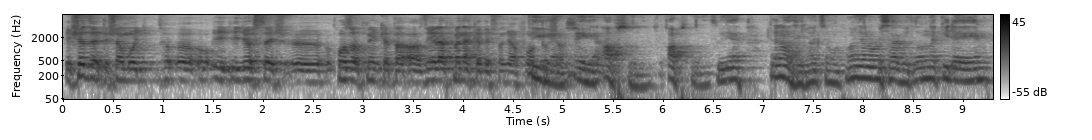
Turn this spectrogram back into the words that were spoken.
és ezért is amúgy így, így össze is hozott minket az élet, mert neked is nagyon fontos igen, az. Igen, abszolút, abszolút, ugye. De azért hagytam ott Magyarországot annak idején,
